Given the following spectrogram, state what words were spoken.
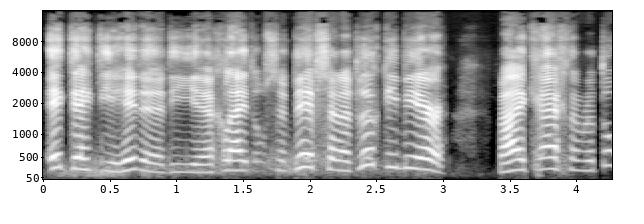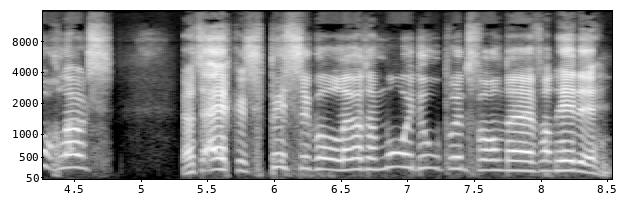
Ik denk die Hidde die uh, glijdt op zijn bips en het lukt niet meer. Maar hij krijgt hem er toch langs. Dat is eigenlijk een spitse goal. En wat een mooi doelpunt van, uh, van Hidde.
